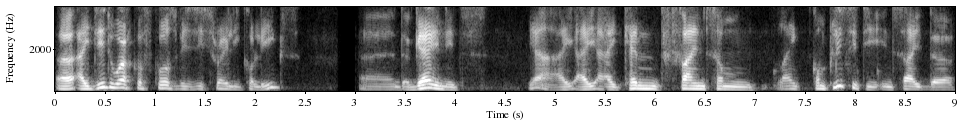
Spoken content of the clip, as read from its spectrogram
Uh, i did work of course with israeli colleagues and again it's yeah i i, I can find some like complicity inside the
